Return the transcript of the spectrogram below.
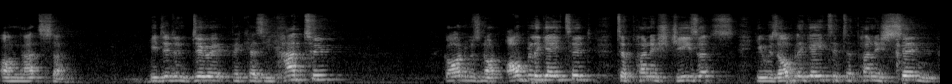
on that Son. He didn't do it because he had to. God was not obligated to punish Jesus. He was obligated to punish sin,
